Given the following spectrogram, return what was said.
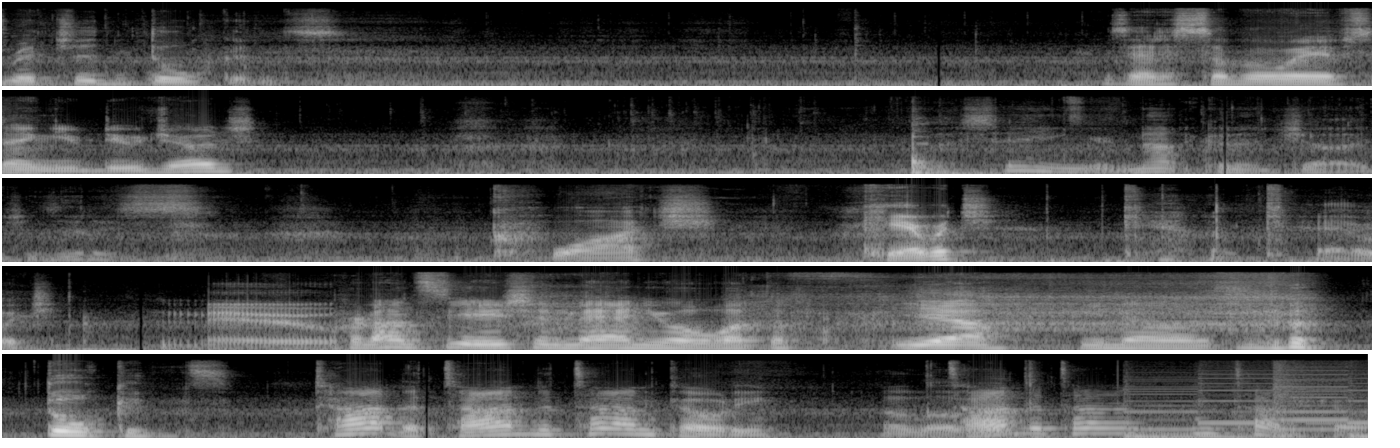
Richard Dawkins. Is that a subtle way of saying you do judge? I'm saying you're not gonna judge. Is that a s- quatch? Cabbage? Couch? No. Pronunciation manual. What the? F- Yeah. he knows. Dawkins. Tant Natan Natan Cody. I love Tant it. Natan Natan Cody.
